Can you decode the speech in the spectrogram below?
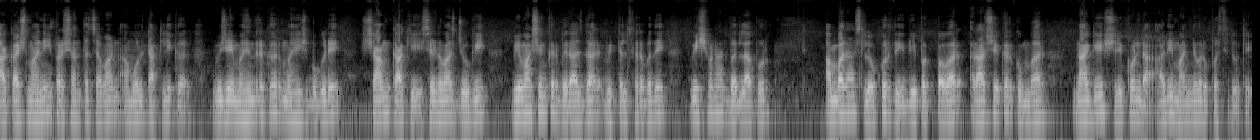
आकाश माने प्रशांत चव्हाण अमोल टाकलीकर विजय महेंद्रकर महेश बुगडे श्याम काकी श्रीनिवास जोगी भीमाशंकर बिराजदार विठ्ठल सरबदे विश्वनाथ बदलापूर अंबादास लोकुर्ती दीपक पवार राजशेखर कुंभार नागेश श्रीकोंडा आदी मान्यवर उपस्थित होते.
